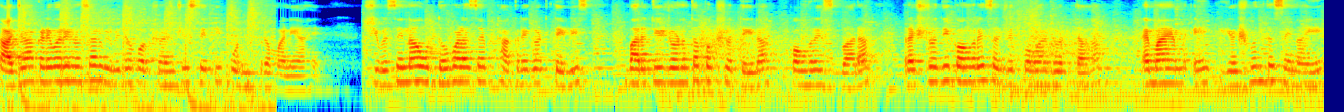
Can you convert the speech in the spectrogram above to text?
ताज्या आकडेवारीनुसार विविध पक्षांची स्थिती पुढीलप्रमाणे आहे. शिवसेना उद्धव बाळासाहेब ठाकरे गट तेवीस भारतीय जनता पक्ष तेरा काँग्रेस बारा राष्ट्रवादी काँग्रेस अजित पवार गट दहा एम आय एम एक यशवंत सेना एक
